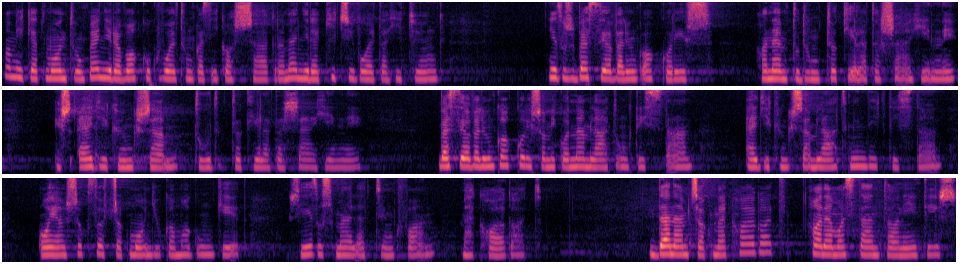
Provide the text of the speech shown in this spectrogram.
amiket mondtunk, mennyire vakok voltunk az igazságra, mennyire kicsi volt a hitünk. Jézus beszél velünk akkor is, ha nem tudunk tökéletesen hinni, és egyikünk sem tud tökéletesen hinni. Beszél velünk akkor is, amikor nem látunk tisztán, egyikünk sem lát mindig tisztán. Olyan sokszor csak mondjuk a magunkét, és Jézus mellettünk van, meghallgat. De nem csak meghallgat, hanem aztán tanít is.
